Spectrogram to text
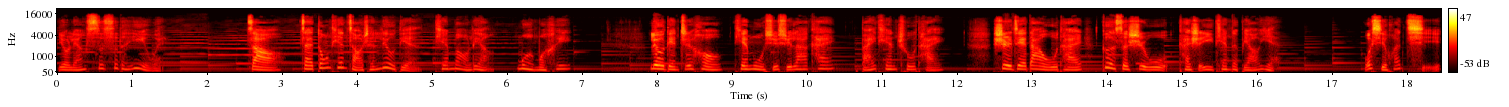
有凉丝丝的意味。早在冬天早晨六点，天冒亮，默默黑。六点之后，天幕徐徐拉开，白天出台。世界大舞台，各色事物开始一天的表演。我喜欢起，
